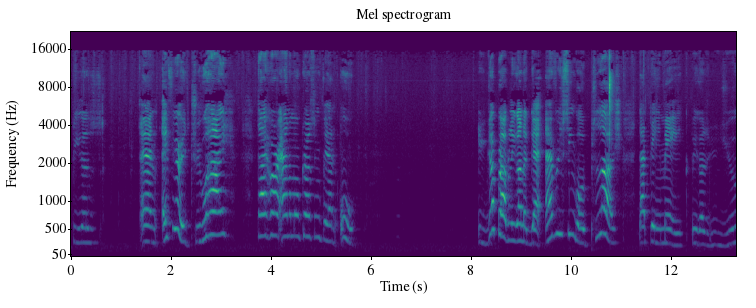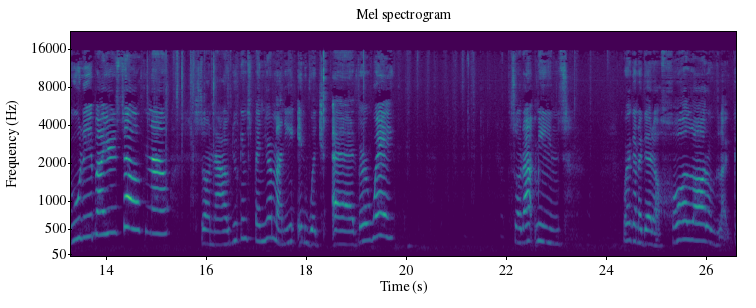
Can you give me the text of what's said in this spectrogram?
because, and if you're a true high die-hard Animal Crossing fan, oh, you're probably gonna get every single plush that they make because you live by yourself now. So now you can spend your money in whichever way. So that means we're gonna get a whole lot of like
